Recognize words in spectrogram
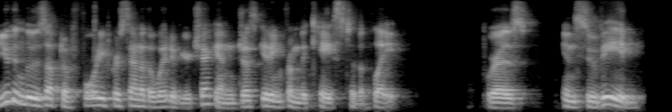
You can lose up to 40% of the weight of your chicken just getting from the case to the plate. Whereas in sous vide,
